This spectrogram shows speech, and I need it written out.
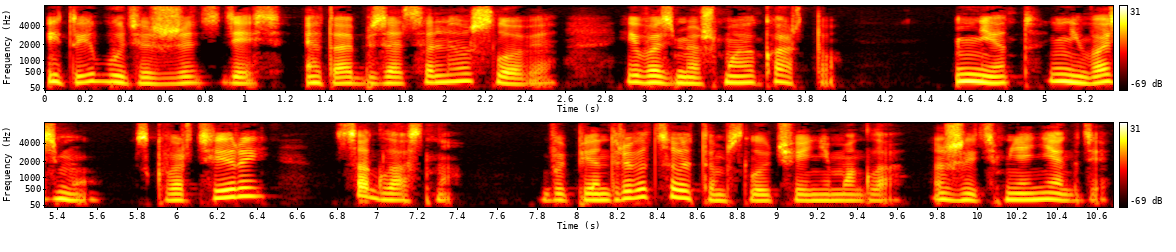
И ты будешь жить здесь. Это обязательное условие. И возьмешь мою карту. Нет, не возьму. С квартирой? Согласна. Выпендриваться в этом случае не могла. Жить мне негде.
